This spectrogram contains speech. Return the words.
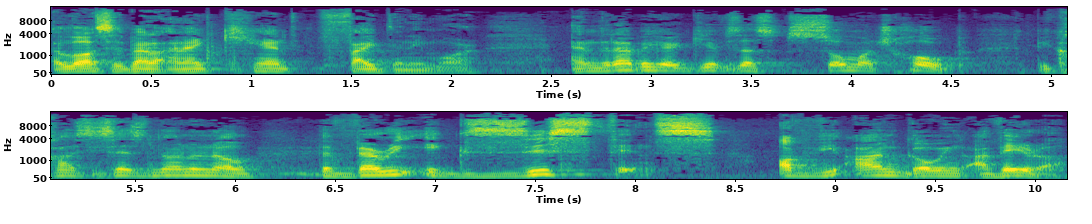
I lost this battle and I can't fight anymore. And the Rebbe here gives us so much hope because he says, no, no, no. The very existence of the ongoing Avera,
